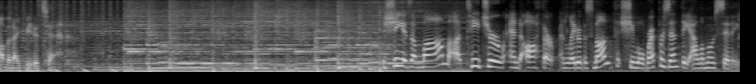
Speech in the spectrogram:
on the Night Beat at 10. She is a mom, a teacher, and author. And later this month, she will represent the Alamo City.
